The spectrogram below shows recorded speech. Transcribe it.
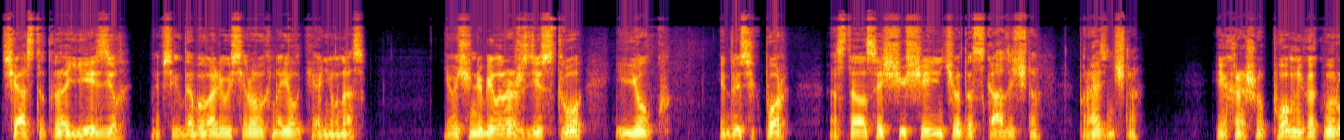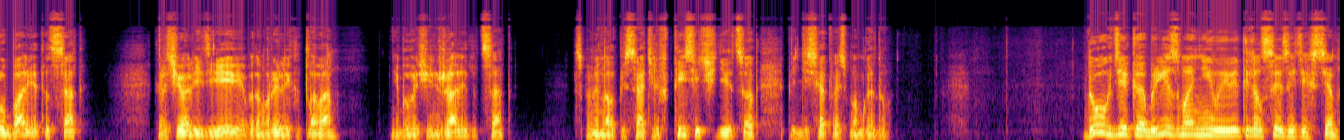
часто туда ездил, мы всегда бывали у Серовых на елке, а не у нас. Я очень любил Рождество и елку, и до сих пор осталось ощущение чего-то сказочного, праздничного. Я хорошо помню, как вырубали этот сад, корчевали деревья, потом рыли котлован. Мне было очень жаль этот сад. — вспоминал писатель в 1958 году. Дух декабризма не выветрился из этих стен.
